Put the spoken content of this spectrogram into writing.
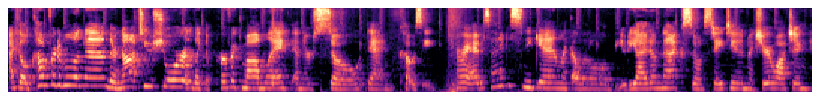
I feel comfortable in them. They're not too short, like the perfect mom length, and they're so dang cozy. All right, I decided to sneak in like a little beauty item next, so stay tuned, make sure you're watching.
